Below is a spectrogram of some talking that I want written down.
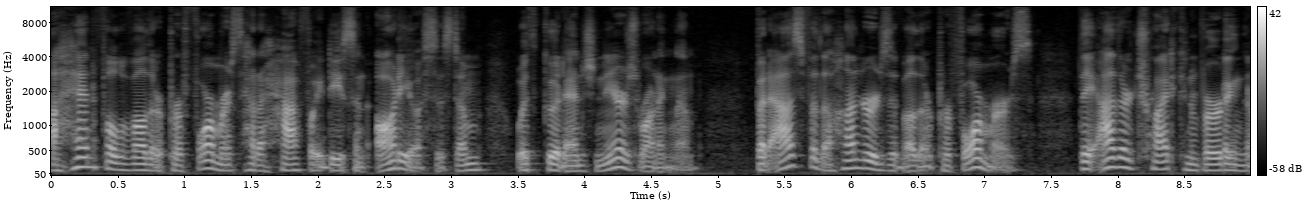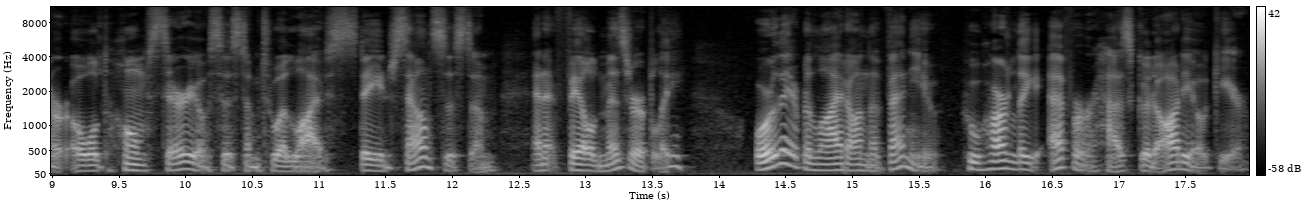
A handful of other performers had a halfway decent audio system with good engineers running them, but as for the hundreds of other performers, they either tried converting their old home stereo system to a live stage sound system and it failed miserably, or they relied on the venue who hardly ever has good audio gear.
